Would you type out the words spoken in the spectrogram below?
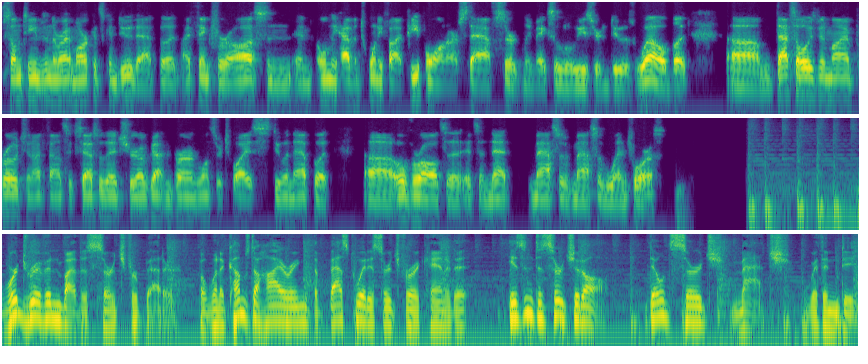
some teams in the right markets can do that, but I think for us and and only having 25 people on our staff certainly makes it a little easier to do as well. But um, that's always been my approach, and I found success with it. Sure, I've gotten burned once or twice doing that, but uh, overall, it's a it's a net massive massive win for us. We're driven by the search for better, but when it comes to hiring, the best way to search for a candidate isn't to search at all. Don't search. Match with Indeed.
